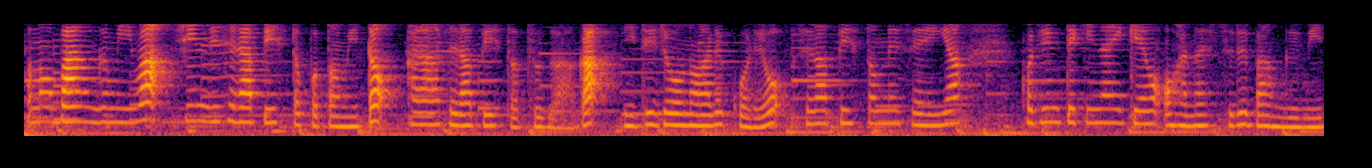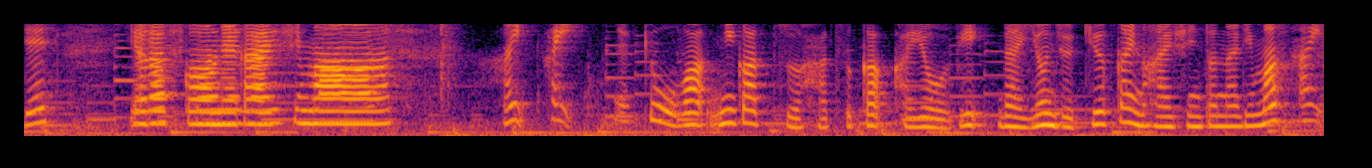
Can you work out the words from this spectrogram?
この番組は心理セラピストポトミとカラーセラピストつぐあが日常のあれこれをセラピスト目線や個人的な意見をお話しする番組です。よろしくお願いします。はい。はい。で今日は2月20日火曜日第49回の配信となります。はい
